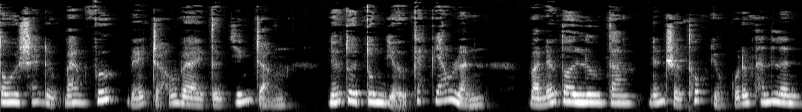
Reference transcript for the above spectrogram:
tôi sẽ được ban phước để trở về từ chiến trận nếu tôi tuân giữ các giáo lệnh và nếu tôi lưu tâm đến sự thúc giục của Đức Thánh Linh.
